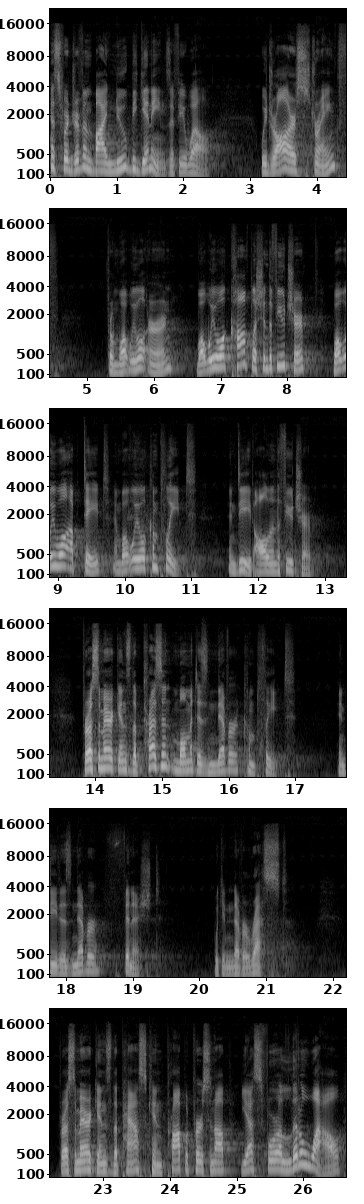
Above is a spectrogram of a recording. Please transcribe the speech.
Yes, we're driven by new beginnings, if you will. We draw our strength from what we will earn, what we will accomplish in the future, what we will update, and what we will complete. Indeed, all in the future. For us Americans, the present moment is never complete. Indeed, it is never finished. We can never rest. For us Americans, the past can prop a person up, yes, for a little while,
